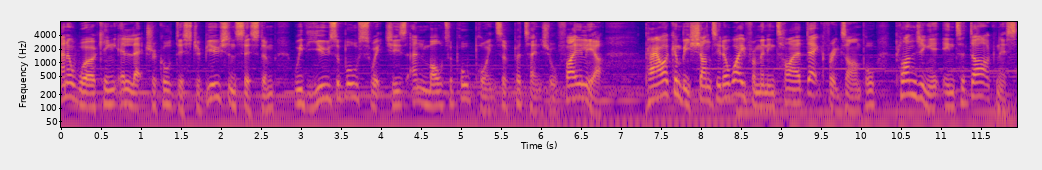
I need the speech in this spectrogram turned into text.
and a working electrical distribution system with usable switches and multiple points of potential failure. Power can be shunted away from an entire deck for example plunging it into darkness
